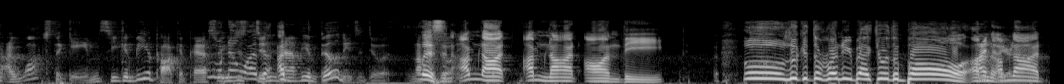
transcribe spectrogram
I watched the games. He can be a pocket passer. Well, he no, just I- didn't I- have the ability to do it. Not Listen. I'm not I'm not on the Oh, look at the running back throw the ball. I'm, I'm you're not,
